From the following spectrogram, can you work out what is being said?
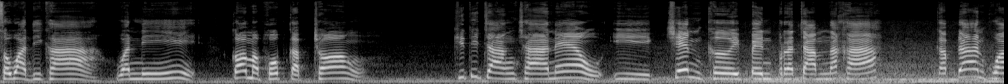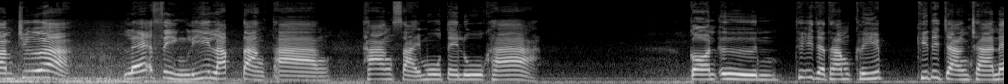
สวัสดีค่ะ วันนี้ก็มาพบกับช่อง คิดที่จังชาแนลอีกเช่นเคยเป็นประจำนะคะ กับด้านความเชื่อ และสิ่งลี้ลับต่างๆ ทางสายมูเตลูค่ะ ก่อนอื่นที่จะทำคลิปคิดที่จังชาแน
